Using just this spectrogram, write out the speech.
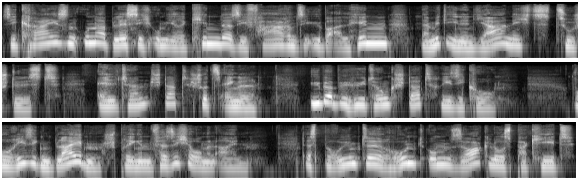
Sie kreisen unablässig um ihre Kinder, sie fahren sie überall hin, damit ihnen ja nichts zustößt. Eltern statt Schutzengel. Überbehütung statt Risiko. Wo Risiken bleiben, springen Versicherungen ein. Das berühmte rundum sorglos Paket,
